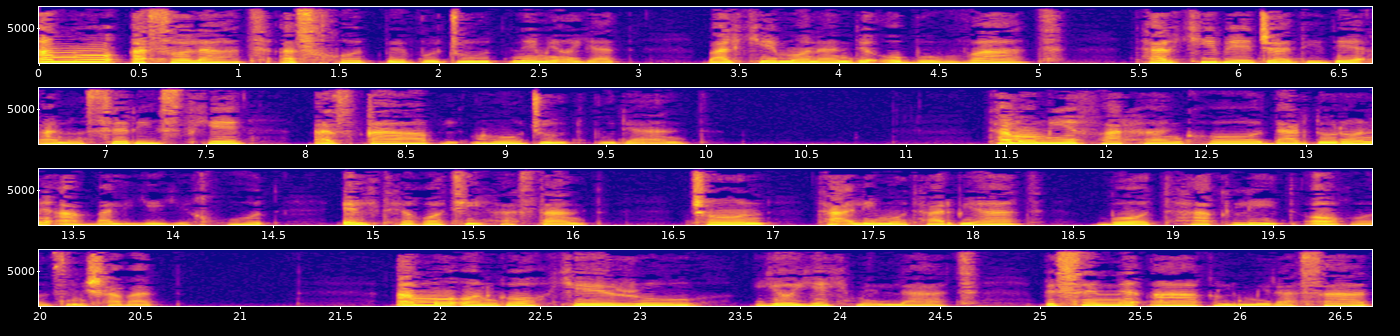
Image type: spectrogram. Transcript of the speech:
اما اصالت از خود به وجود نمی آید بلکه مانند ابوت ترکیب جدید عناصری است که از قبل موجود بودند تمامی فرهنگ ها در دوران اولیه خود التقاطی هستند چون تعلیم و تربیت با تقلید آغاز می شود اما آنگاه که روح یا یک ملت به سن عقل می رسد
